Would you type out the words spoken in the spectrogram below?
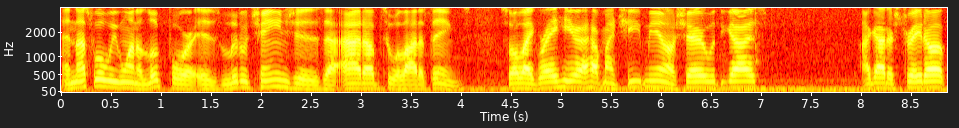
And that's what we want to look for is little changes that add up to a lot of things. So like right here, I have my cheat meal. I'll share it with you guys. I got a straight up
